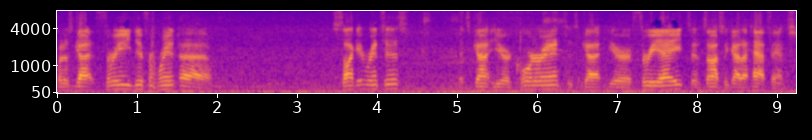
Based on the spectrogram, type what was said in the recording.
but it's got three different uh, socket wrenches. It's got your quarter inch, it's got your 3 eighths, and it's also got a half inch.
